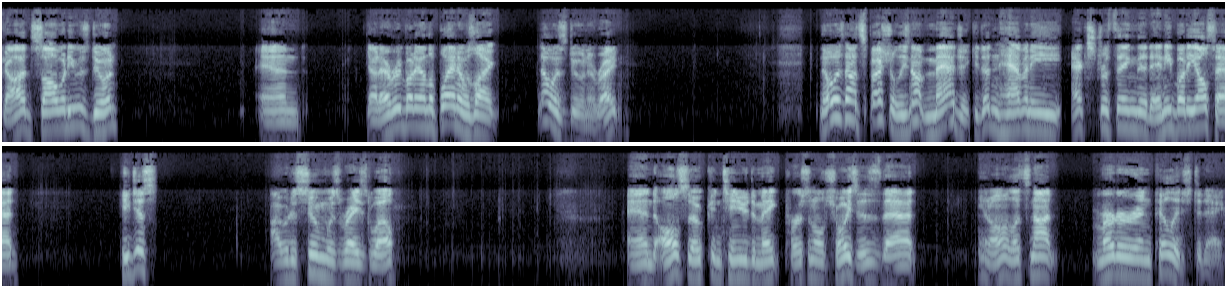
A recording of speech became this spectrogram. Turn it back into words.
God saw what he was doing, and got everybody on the planet was like, Noah's doing it right. Noah's not special. He's not magic. He doesn't have any extra thing that anybody else had. He just, I would assume, was raised well. And also continued to make personal choices that, you know, let's not murder and pillage today.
